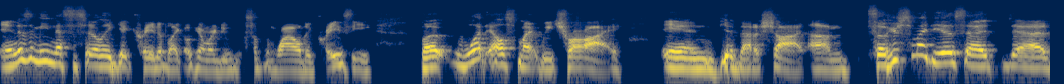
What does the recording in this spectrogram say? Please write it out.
And it doesn't mean necessarily get creative like okay we're gonna do something wild and crazy, but what else might we try? and give that a shot. Um, so here's some ideas that that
